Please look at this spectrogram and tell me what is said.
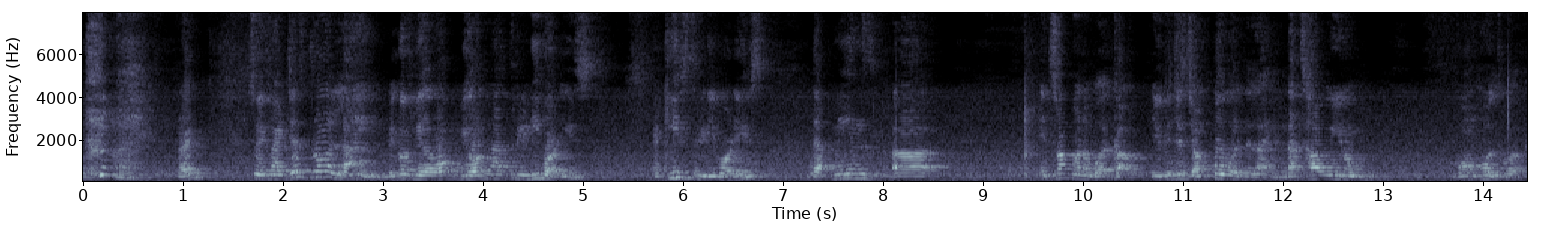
right? So if I just draw a line, because we, are, we all have 3D bodies, at least 3D bodies, that means uh, it's not going to work out. You can just jump over the line. That's how, you know, wormholes work.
